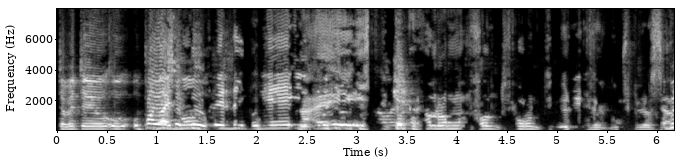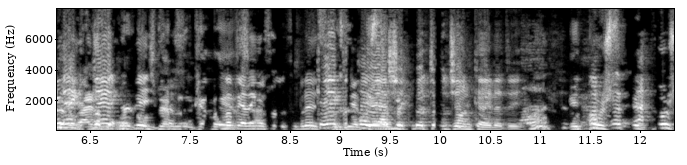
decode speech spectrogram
Também tem o, o, o pai Vai acha que o, morrer daqui. é é foram, foram, foram teorias de conspiração. Quem é que- O gajo quem é que é o acha que matou o John Kennedy? E depois, depois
